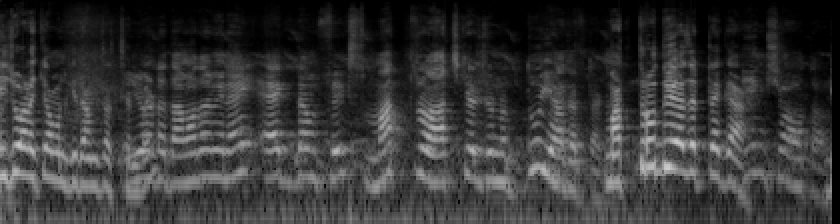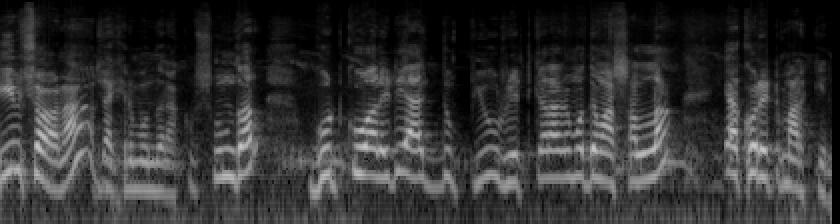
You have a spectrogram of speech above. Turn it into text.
এই জোড়া কেমন কি দাম চাচ্ছেন? ভিডিওটা দামাদামি নাই একদম ফিক্সড মাত্র আজকের জন্য দুই হাজার টাকা। মাত্র দুই হাজার টাকা। ডিম সহ ডিম সহ না? দেখেন বন্ধুরা খুব সুন্দর। গুড কোয়ালিটি একদম পিওর রেড কালারের মধ্যে মাশাল্লাহ অ্যাকোরেট মার্কিন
